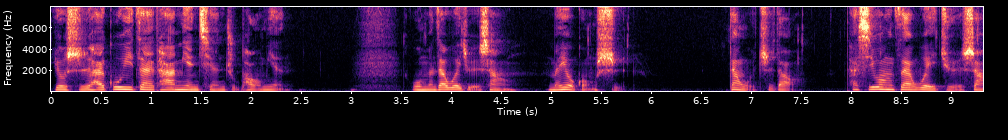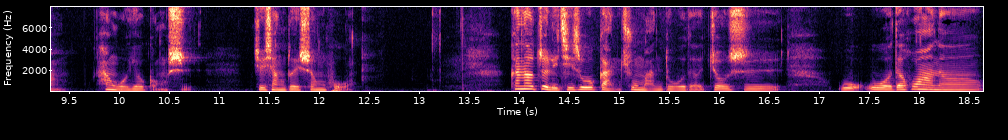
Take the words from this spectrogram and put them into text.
有时还故意在他面前煮泡面。我们在味觉上没有共识，但我知道他希望在味觉上和我有共识，就像对生活。看到这里，其实我感触蛮多的。就是我我的话呢，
